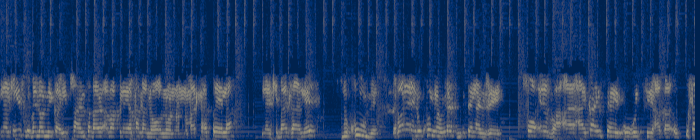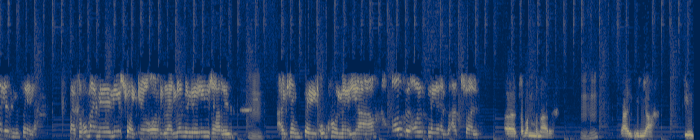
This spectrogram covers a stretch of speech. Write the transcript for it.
Like if bebenonika i-chance amaplayer afana nomahlasela like badlale lukhule. Yabona yena ukhunye uyazimisela nje forever. I can't say ukuthi uhlale ezimisela but uba nelishwa ke or like noma ne-injuries mm. I can say Okone, yeah. All the all players actually. uh, Thabang Monare. Mm-hmm. Guys, yeah, since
